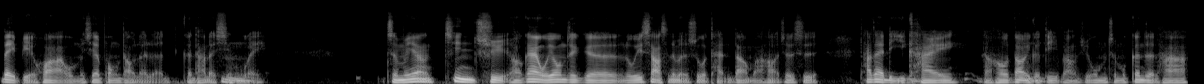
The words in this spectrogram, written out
类别化我们现在碰到的人跟他的行为，嗯、怎么样进去？好，刚才我用这个路易萨斯那本书我谈到嘛，哈，就是他在离开，然后到一个地方去，嗯、我们怎么跟着他？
